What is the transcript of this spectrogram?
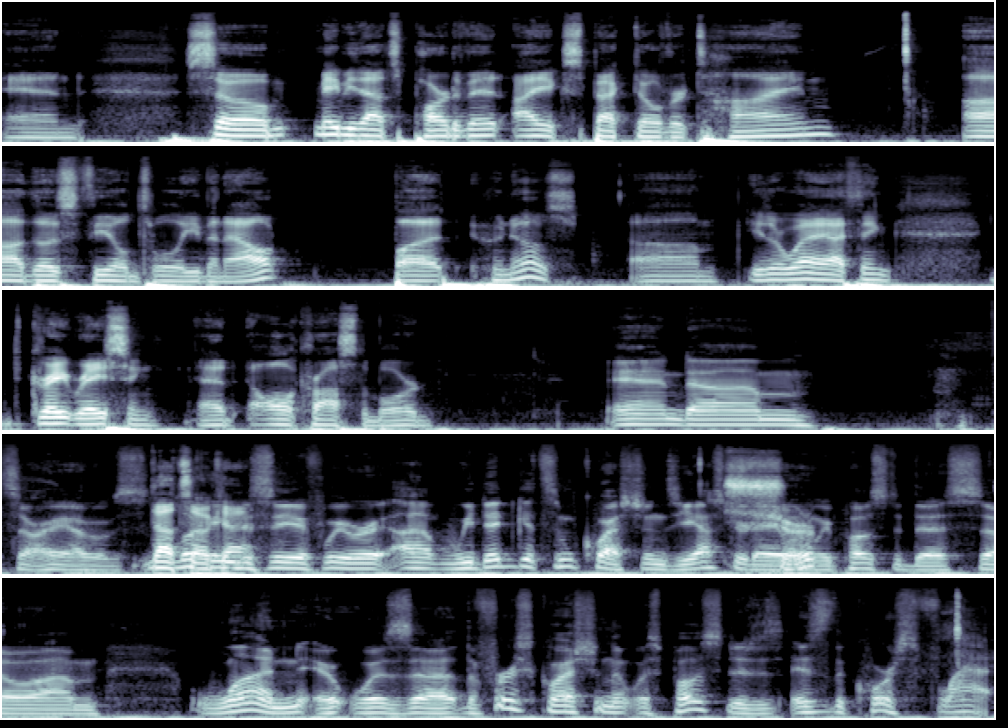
And so maybe that's part of it. I expect over time uh, those fields will even out, but who knows? Um, either way, I think great racing at all across the board. And um, sorry, I was That's looking okay. to see if we were. Uh, we did get some questions yesterday Sure. when we posted this. So um, one, it was uh, the first question that was posted is: Is the course flat?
